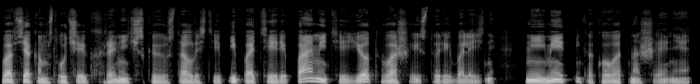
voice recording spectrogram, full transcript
Во всяком случае, к хронической усталости и потере памяти йод в вашей истории болезни не имеет никакого отношения,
